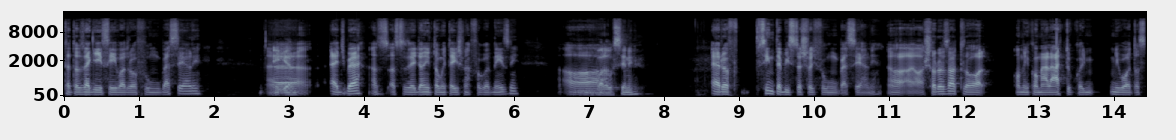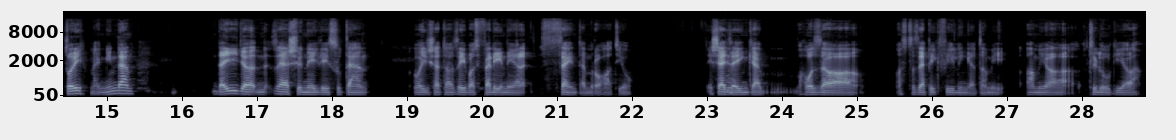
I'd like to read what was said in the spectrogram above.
tehát az egész évadról fogunk beszélni. Igen. Egybe, az, azt azért gyanítom, hogy te is meg fogod nézni. A, Valószínű. Erről szinte biztos, hogy fogunk beszélni. A, a sorozatról, amikor már láttuk, hogy mi volt a sztori, meg minden, de így az első négy rész után, vagyis hát az évad felénél szerintem rohadt jó. És egyre inkább hozza a, azt az epic feelinget, ami, ami a trilógia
